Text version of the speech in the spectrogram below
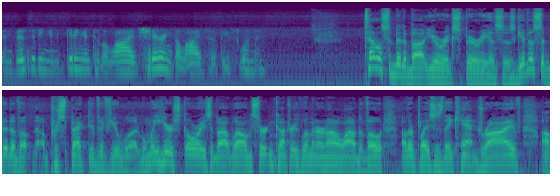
and visiting and getting into the lives, sharing the lives of these women. Tell us a bit about your experiences. Give us a bit of a, a, perspective, if you would. When we hear stories about, well, in certain countries, women are not allowed to vote, other places they can't drive, uh,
